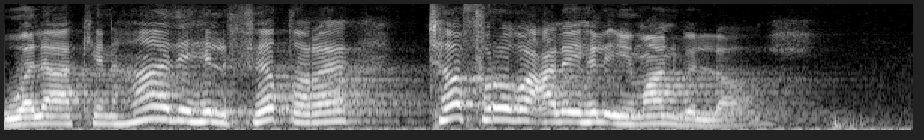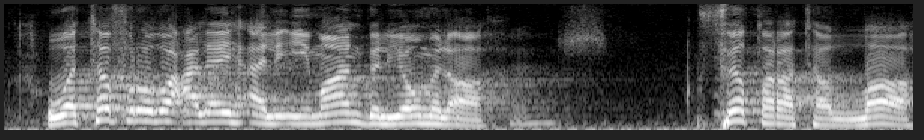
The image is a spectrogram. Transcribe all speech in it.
ولكن هذه الفطرة تفرض عليه الإيمان بالله. وتفرض عليه الإيمان باليوم الآخر. فطرة الله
